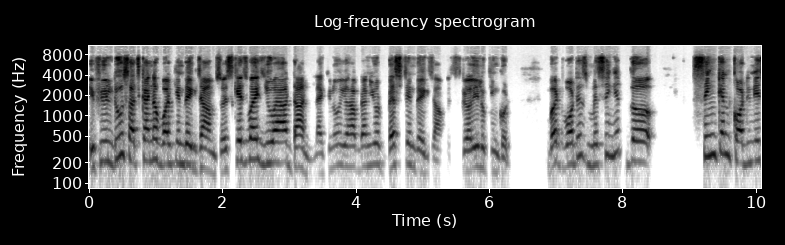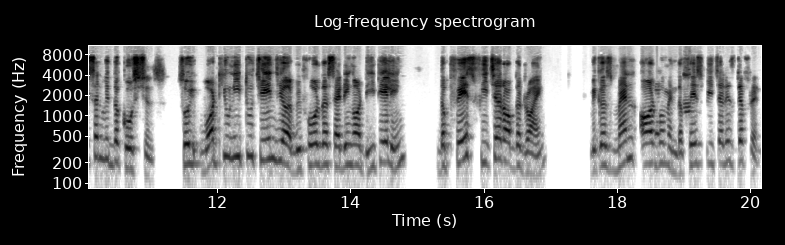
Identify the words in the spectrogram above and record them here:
If you'll do such kind of work in the exam, so sketch wise you are done. Like you know, you have done your best in the exam. It's really looking good. But what is missing it the sync and coordination with the questions. So what you need to change here before the setting or detailing, the face feature of the drawing, because men or women, the face feature is different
